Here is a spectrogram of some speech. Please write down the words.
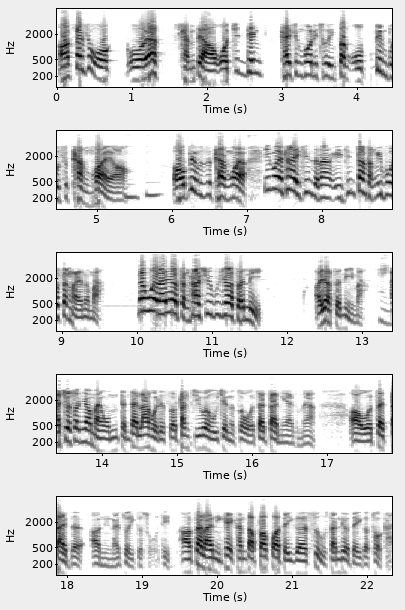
啊，但是我我要强调，我今天开心获利出一半，我并不是看坏哦，哦，并不是看坏啊，因为它已经怎么样，已经大涨一波上来了嘛，那未来要等它需不需要整理？啊，要整理嘛？啊，就算要买，我们等待拉回的时候，当机会无限的时候，我再带你来怎么样？啊，我再带着啊，你来做一个锁定啊。再来，你可以看到包括的一个四五三六的一个拓凯，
